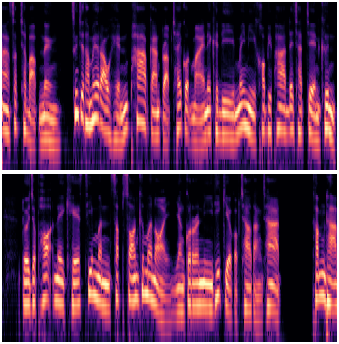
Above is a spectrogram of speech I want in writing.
มากๆสักฉบับหนึ่งซึ่งจะทำให้เราเห็นภาพการปรับใช้กฎหมายในคดีไม่มีข้อพิพาทได้ชัดเจนขึ้น โดยเฉพาะในเคสที่มันซับซ้อนขึ้นมาหน่อย อย่างกรณีที่เกี่ยวกับชาวต่างชาติ คำถาม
